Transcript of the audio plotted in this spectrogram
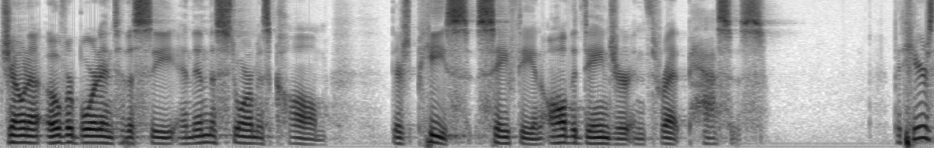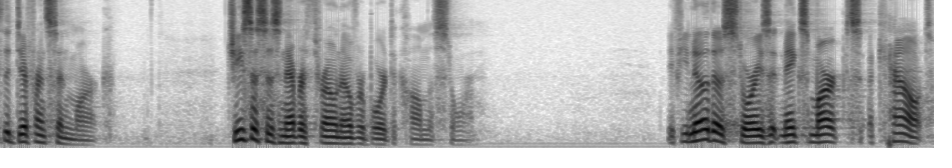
Jonah overboard into the sea, and then the storm is calm. There's peace, safety, and all the danger and threat passes. But here's the difference in Mark Jesus is never thrown overboard to calm the storm. If you know those stories, it makes Mark's account,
